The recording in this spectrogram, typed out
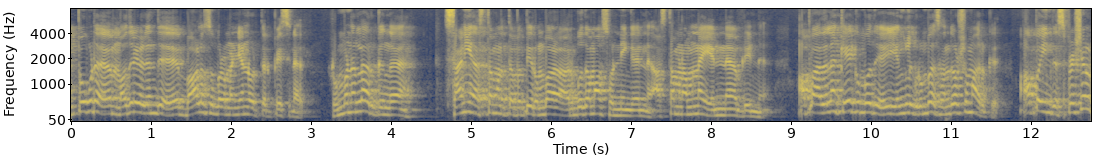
இப்போ கூட மதுரையிலேருந்து பாலசுப்ரமணியன் ஒருத்தர் பேசினார். ரொம்ப நல்லா இருக்குங்க. சனி அஸ்தமனத்தை பற்றி ரொம்ப அற்புதமாக சொன்னீங்கன்னு. அஸ்தமனம்னா என்ன அப்படின்னு. அப்போ அதெல்லாம் கேட்கும்போது எங்களுக்கு ரொம்ப சந்தோஷமாக இருக்குது அப்போ இந்த ஸ்பெஷல்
